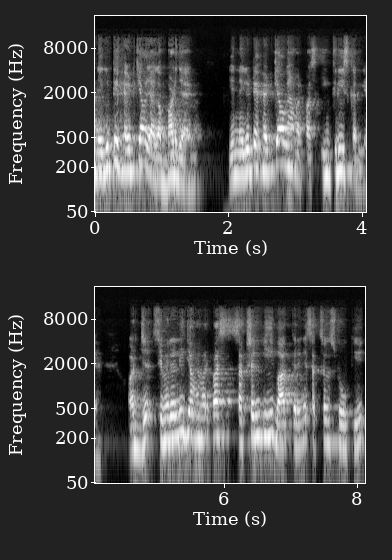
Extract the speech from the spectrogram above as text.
नेगेटिव हेड क्या हो जाएगा? बढ़ जाएगा. ये नेगेटिव हेड क्या हो गया? हमारे पास इंक्रीज कर गया और सिमिलरली जब हमारे पास सक्शन की ही बात करेंगे सक्शन स्ट्रोक की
